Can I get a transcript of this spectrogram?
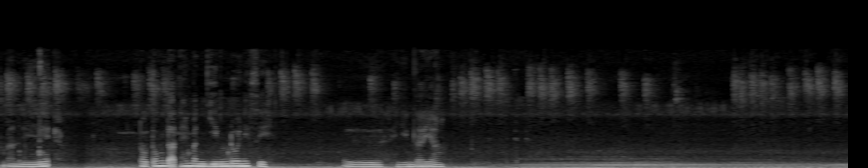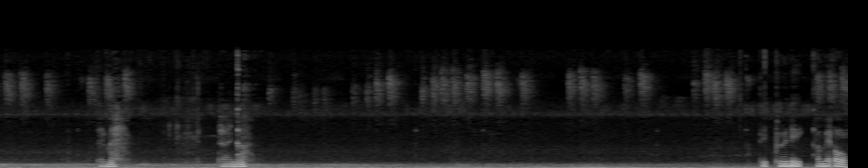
อันนี้ เราต้องดัดให้มันยิ้มด้วยนี่สิ เออ ยิ้มได้ยังได้ไหมได้นะติดพื้นอีกทำไม่ออก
